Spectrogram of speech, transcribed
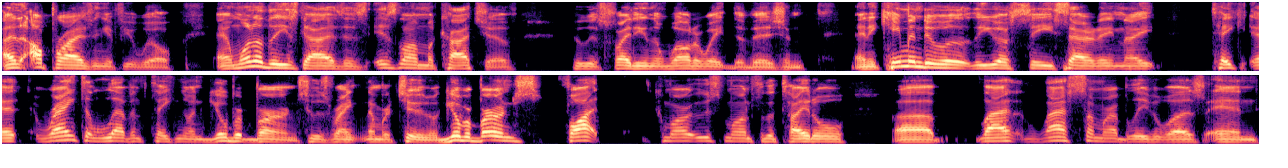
an uprising, if you will. And one of these guys is Islam Makhachev, who is fighting in the welterweight division. And he came into a, uh, the UFC Saturday night, take uh, ranked 11th, taking on Gilbert Burns, who is ranked number two. Gilbert Burns fought Kamaru Usman for the title uh, last last summer, I believe it was, and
